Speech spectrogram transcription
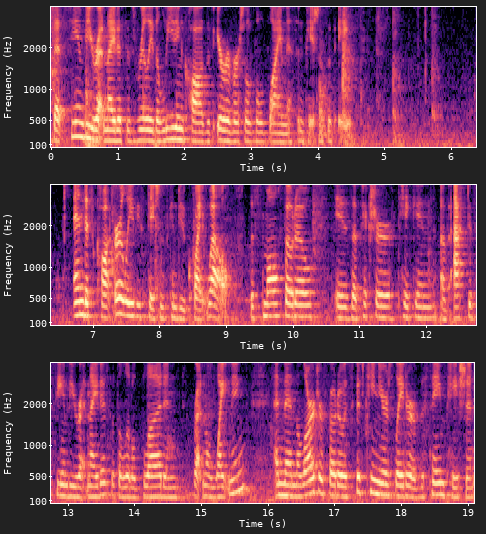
that CMV retinitis is really the leading cause of irreversible blindness in patients with AIDS. And if caught early, these patients can do quite well. The small photo is a picture taken of active CMV retinitis with a little blood and retinal whitening. And then the larger photo is 15 years later of the same patient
